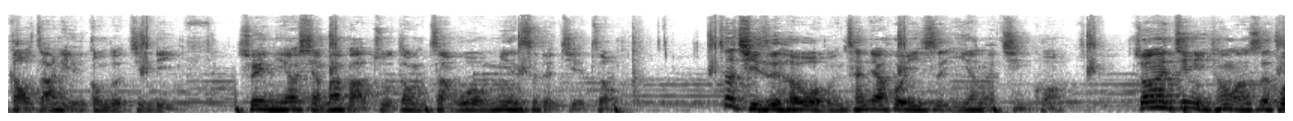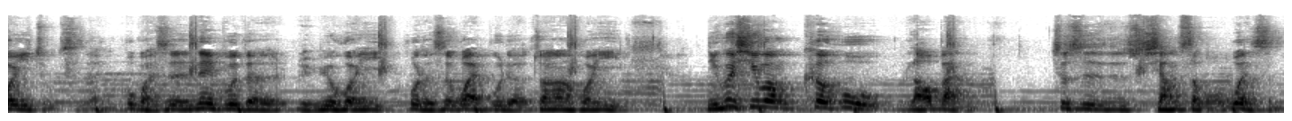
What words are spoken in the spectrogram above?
搞砸你的工作经历。所以你要想办法主动掌握面试的节奏。这其实和我们参加会议是一样的情况。专案经理通常是会议主持人，不管是内部的内部会议，或者是外部的专案会议，你会希望客户、老板就是想什么问什么，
